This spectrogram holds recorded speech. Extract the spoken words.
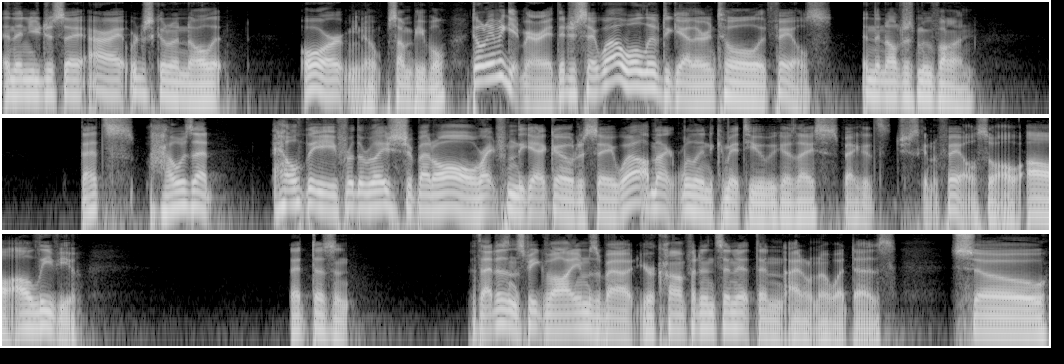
And then you just say, "All right, we're just going to annul it." Or, you know, some people don't even get married. They just say, "Well, we'll live together until it fails, and then I'll just move on." That's how is that healthy for the relationship at all right from the get-go to say, "Well, I'm not willing to commit to you because I suspect it's just going to fail, so I'll, I'll I'll leave you." That doesn't if that doesn't speak volumes about your confidence in it, then I don't know what does. So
